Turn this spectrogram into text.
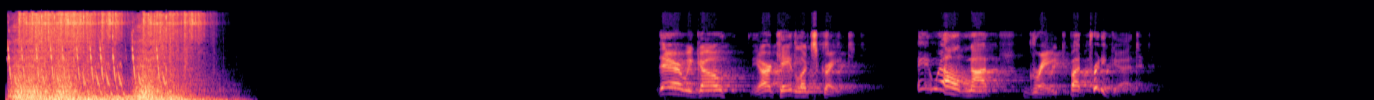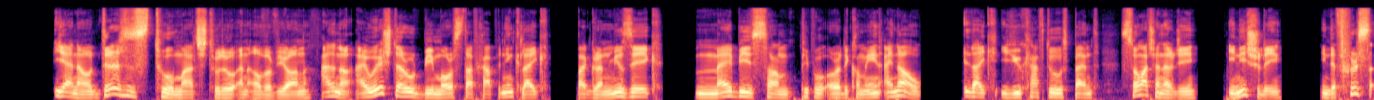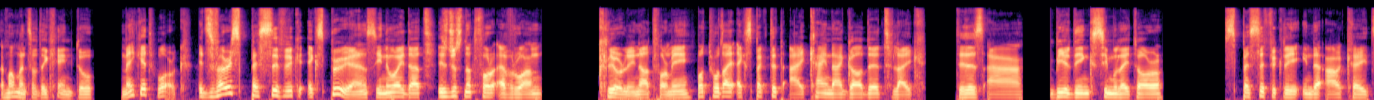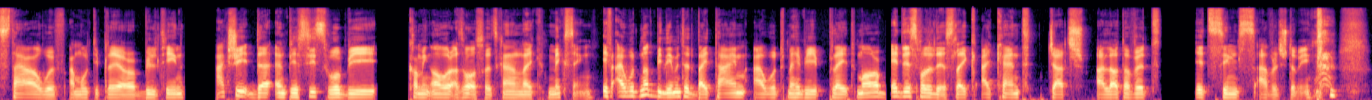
There we go. The arcade looks great. Eh, Well, not great, but pretty good. Yeah, no, there's too much to do an overview on. I don't know, I wish there would be more stuff happening, like background music, maybe some people already come in. I know, like, you have to spend so much energy initially in the first moments of the game to make it work. It's very specific experience in a way that is just not for everyone. Clearly not for me. But what I expected, I kinda got it. Like, this is a building simulator specifically in the arcade style with a multiplayer built in. Actually, the NPCs will be coming over as well, so it's kind of like mixing. If I would not be limited by time, I would maybe play it more. It is what it is, like I can't judge a lot of it. It seems average to me.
